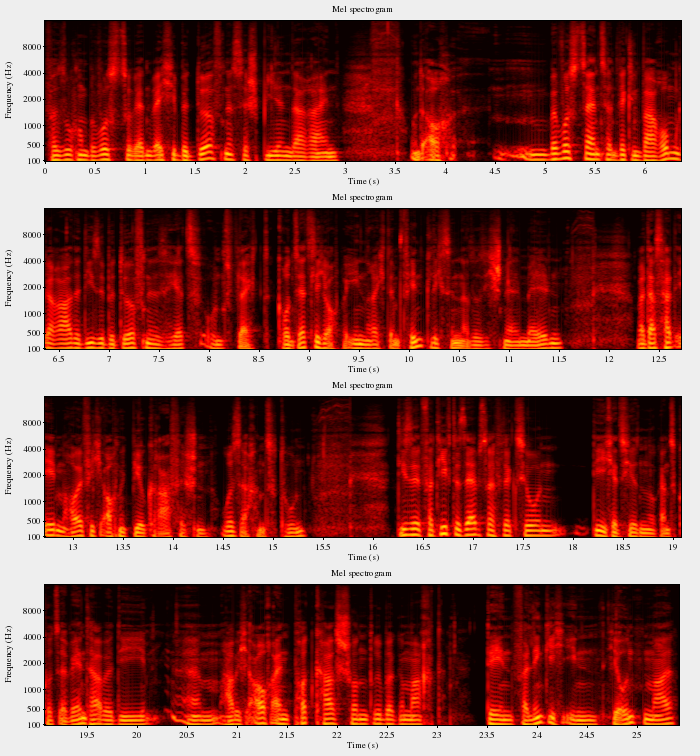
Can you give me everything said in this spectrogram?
versuchen bewusst zu werden, welche Bedürfnisse spielen da rein und auch mm, Bewusstsein zu entwickeln, warum gerade diese Bedürfnisse jetzt und vielleicht grundsätzlich auch bei Ihnen recht empfindlich sind, also sich schnell melden, weil das hat eben häufig auch mit biografischen Ursachen zu tun. Diese vertiefte Selbstreflexion, die ich jetzt hier nur ganz kurz erwähnt habe, die ähm, habe ich auch einen Podcast schon drüber gemacht. Den verlinke ich Ihnen hier unten mal.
